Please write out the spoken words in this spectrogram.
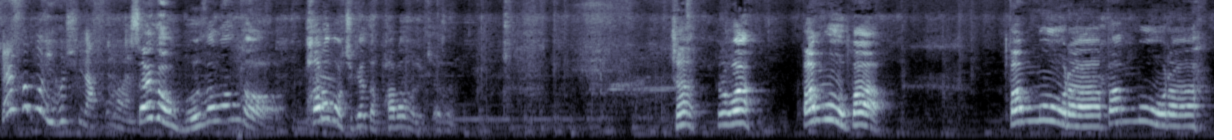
셀카봉이 훨씬 낫구만. 쌀가 뭐가 난다? 팔아보 주겠다, 팔아보 주겠어. 자, 들어와. 빵 먹어, 밥. 빵 빵 먹어라.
